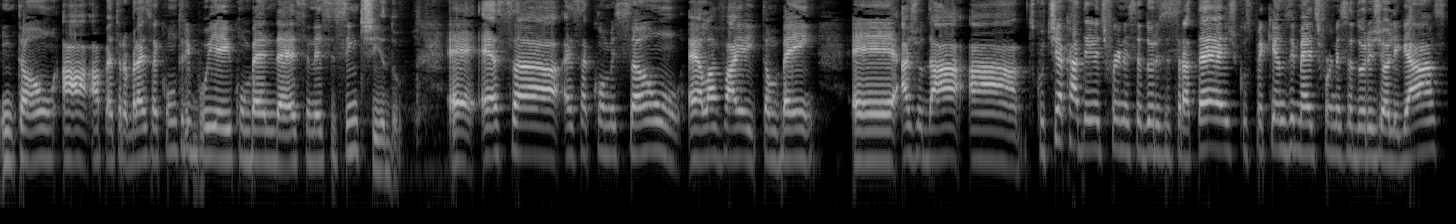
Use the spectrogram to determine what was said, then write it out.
Então, a, a Petrobras vai contribuir aí com o BNDES nesse sentido. É, essa, essa comissão, ela vai também é, ajudar a discutir a cadeia de fornecedores estratégicos, pequenos e médios fornecedores de óleo e gás,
